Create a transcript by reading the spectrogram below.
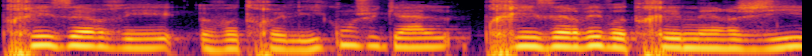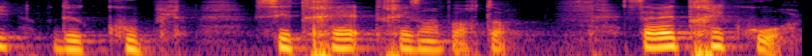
préservez votre lit conjugal, préservez votre énergie de couple. C'est très très important. Ça va être très court.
